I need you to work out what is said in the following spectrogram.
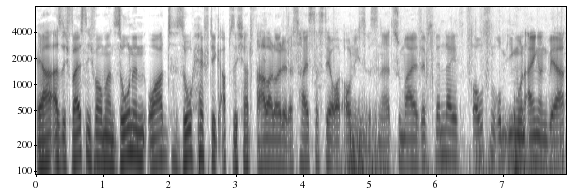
Ja, also ich weiß nicht, warum man so einen Ort so heftig absichert. Aber Leute, das heißt, dass der Ort auch nichts ist. Ne? Zumal, selbst wenn da jetzt außenrum irgendwo ein Eingang wäre,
